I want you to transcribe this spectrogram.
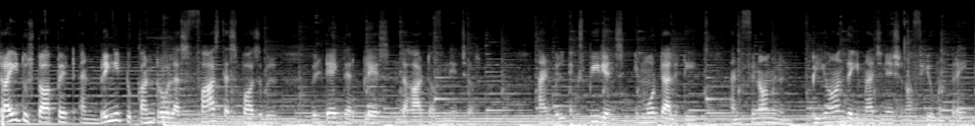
try to stop it and bring it to control as fast as possible will take their place in the heart of nature and will experience immortality and phenomenon beyond the imagination of human brain.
